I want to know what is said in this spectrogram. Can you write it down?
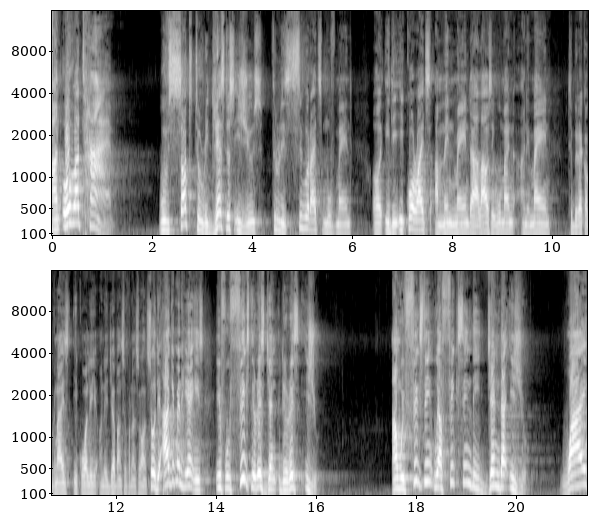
And over time, we've sought to redress those issues through the civil rights movement or the Equal Rights Amendment that allows a woman and a man to be recognized equally on a job and so forth and so on. So the argument here is if we fix the race, gen- the race issue and we, fixing, we are fixing the gender issue, why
